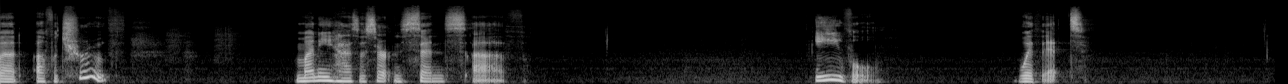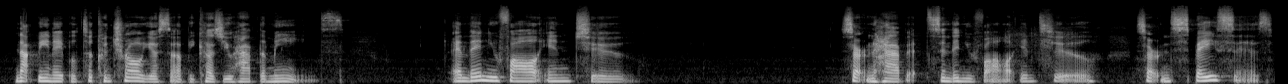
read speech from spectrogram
but of a truth, money has a certain sense of evil with it. Not being able to control yourself because you have the means. And then you fall into certain habits and then you fall into certain spaces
